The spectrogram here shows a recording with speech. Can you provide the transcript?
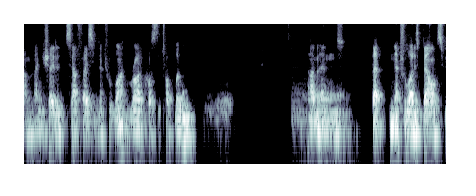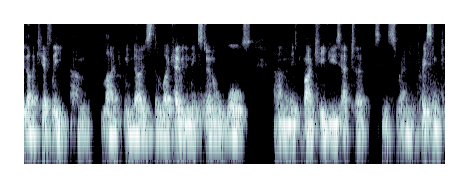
um, unshaded south-facing natural light right across the top level. Um, and that natural light is balanced with other carefully um, large windows that are located within the external walls. Um, and these provide key views out to the surrounding precinct.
